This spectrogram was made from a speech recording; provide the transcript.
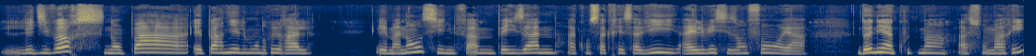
Les divorces n'ont pas épargné le monde rural. Et maintenant, si une femme paysanne a consacré sa vie à élever ses enfants et à donner un coup de main à son mari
